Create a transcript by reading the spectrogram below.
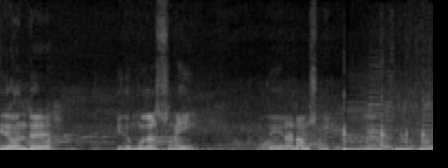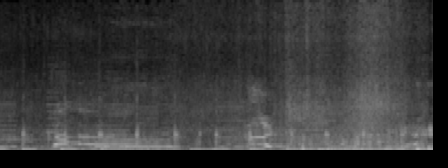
இது வந்து இது முதல் சுனை இது இரண்டாம் சுனை. And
